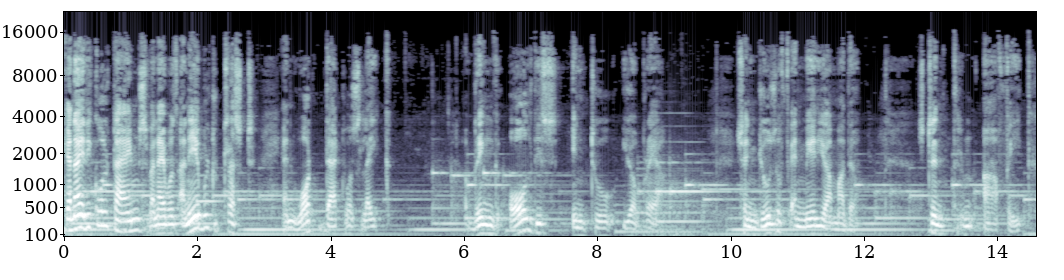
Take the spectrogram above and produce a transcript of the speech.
Can I recall times when I was unable to trust and what that was like? Bring all this into your prayer. Saint Joseph and Mary, our mother, strengthen our faith.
